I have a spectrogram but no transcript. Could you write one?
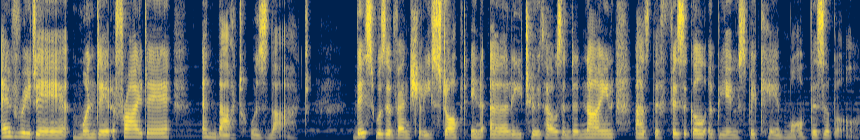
every day, Monday to Friday, and that was that. This was eventually stopped in early 2009 as the physical abuse became more visible.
